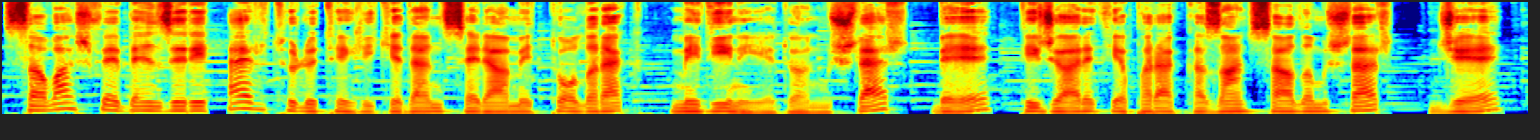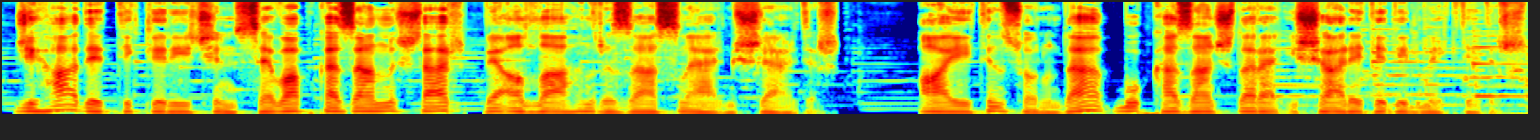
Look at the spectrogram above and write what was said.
Savaş ve benzeri her türlü tehlikeden selametli olarak Medine'ye dönmüşler. B. Ticaret yaparak kazanç sağlamışlar. C. Cihad ettikleri için sevap kazanmışlar ve Allah'ın rızasına ermişlerdir. Ayetin sonunda bu kazançlara işaret edilmektedir.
